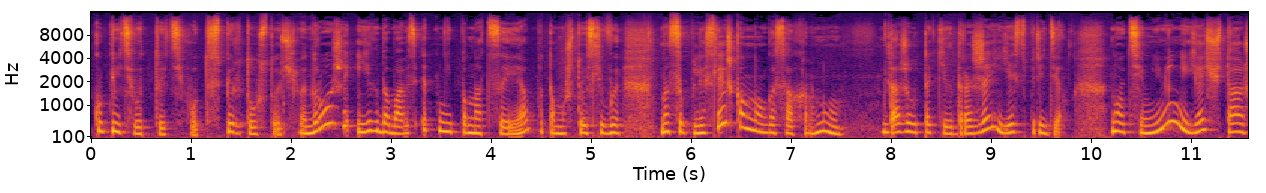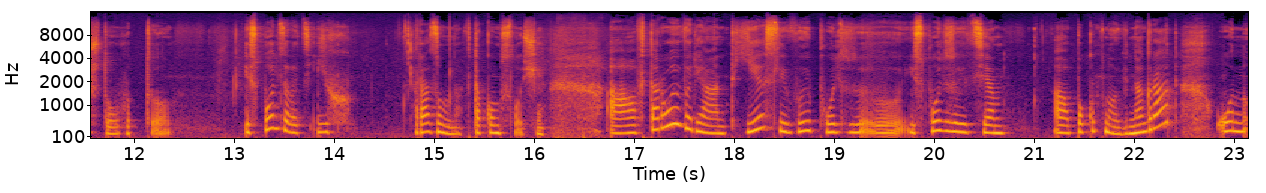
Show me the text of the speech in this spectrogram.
купить вот эти вот спиртоустойчивые дрожжи и их добавить. Это не панацея, потому что если вы насыпали слишком много сахара, ну, даже у таких дрожжей есть предел. Но, тем не менее, я считаю, что вот э, использовать их разумно в таком случае. А второй вариант, если вы используете а, покупной виноград, он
